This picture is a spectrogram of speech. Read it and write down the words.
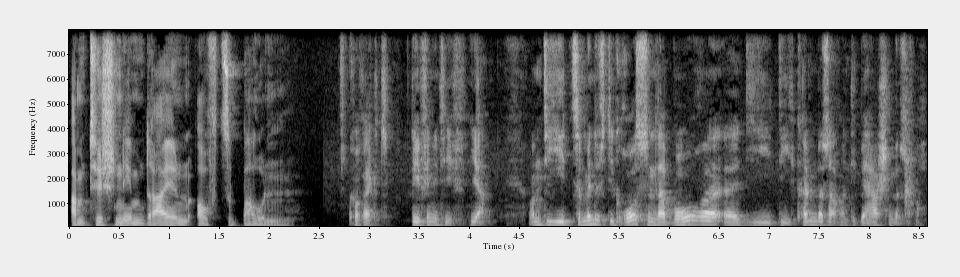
am Tisch neben dreien aufzubauen. Korrekt, definitiv, ja. Und die, zumindest die großen Labore, äh, die, die können das auch und die beherrschen das auch.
